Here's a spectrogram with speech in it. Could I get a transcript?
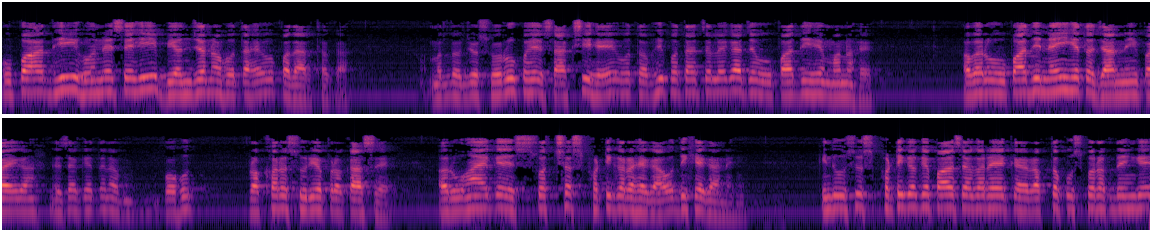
उपाधि होने से ही व्यंजन होता है वो पदार्थ का। मतलब जो स्वरूप है, साक्षी है, वो तभी पता चलेगा जब उपाधि है, मन है। अगर वो उपाधि नहीं है तो जान नहीं पाएगा। जैसा कहते हैं ना, बहुत प्रखर सूर्य प्रकाश है, और वहाँ एक स्वच्छ स्फटिक रहेगा, वो दिखेगा नहीं। किंतु उस स्फटिक के पास अगर एक रक्त पुष्प रख देंगे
